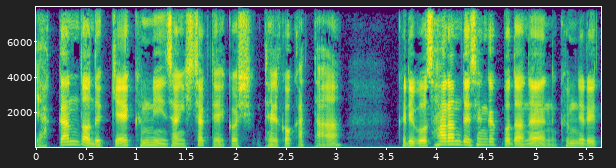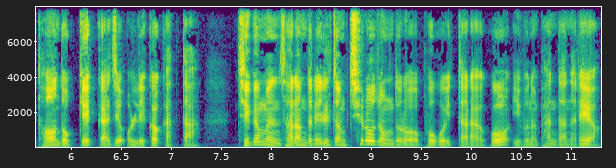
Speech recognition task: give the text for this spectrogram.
약간 더 늦게 금리 인상이 시작될 것이 될것 같다. 그리고 사람들 생각보다는 금리를 더 높게까지 올릴 것 같다. 지금은 사람들이 1.75 정도로 보고 있다라고 이분은 판단을 해요.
